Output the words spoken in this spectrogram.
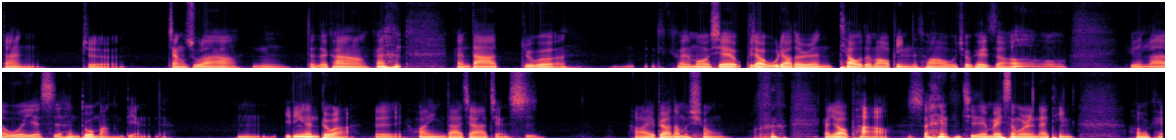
但就讲出来啊，嗯，等着看啊，看看大家如果可能某些比较无聊的人挑我的毛病的话，我就可以知道哦。原来我也是很多盲点的，嗯，一定很多啊，对，欢迎大家检视。好啦，也不要那么凶，感觉好怕哦。虽然其实也没什么人在听，OK。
